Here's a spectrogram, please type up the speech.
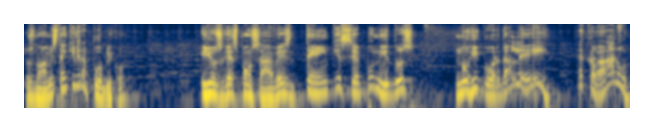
Os nomes têm que vir a público. E os responsáveis têm que ser punidos no rigor da lei. É claro.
